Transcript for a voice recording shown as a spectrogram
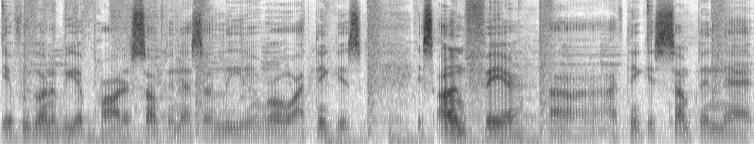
if we're going to be a part of something that's a leading role. I think it's, it's unfair. Uh, I think it's something that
